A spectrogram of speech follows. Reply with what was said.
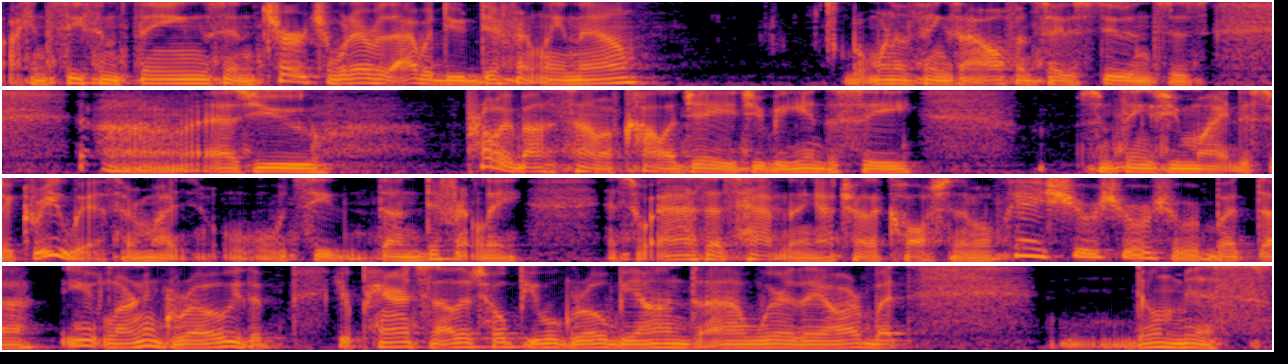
I can see some things in church whatever that I would do differently now. But one of the things I often say to students is uh, as you, probably about the time of college age, you begin to see some things you might disagree with or might would see done differently. And so as that's happening, I try to caution them. Okay, sure, sure, sure, but uh, you learn and grow. The, your parents and others hope you will grow beyond uh, where they are, but don't miss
